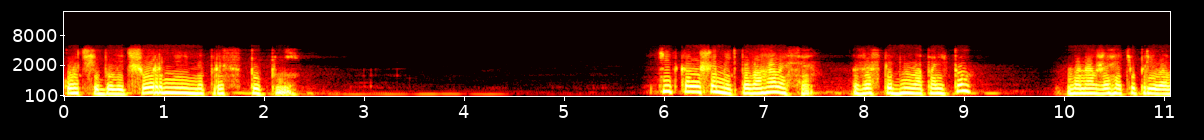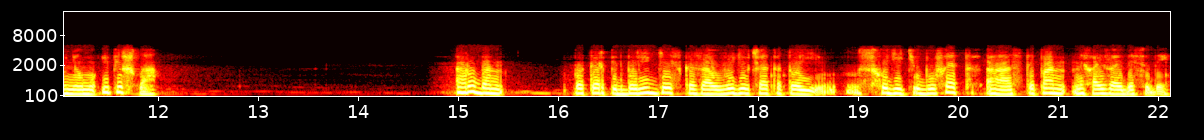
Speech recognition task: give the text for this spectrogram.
очі були чорні й неприступні. Тітка лише мить повагалася, застебнула пальто, вона вже геть упріла в ньому і пішла. Рубан потер підборіддя і сказав ви, дівчата, той сходіть у буфет, а Степан нехай зайде сюди.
